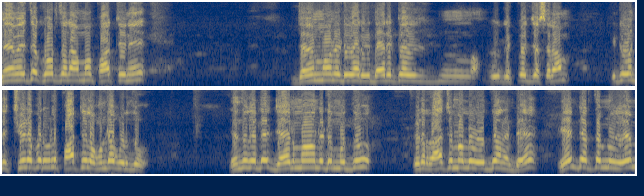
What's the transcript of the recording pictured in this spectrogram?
మేమైతే కోరుతున్నాము పార్టీని. జగన్మోహన్ రెడ్డి గారికి డైరెక్ట్ రిక్వెస్ట్ చేస్తున్నాం. ఇటువంటి చీడపరుగులు పార్టీలో ఉండకూడదు. ఎందుకంటే జగన్మోహన్ రెడ్డి ముద్దు ఇక్కడ రాచమల్లు వద్దు అని అంటే ఏంటి అర్థం నువ్వు ఏం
